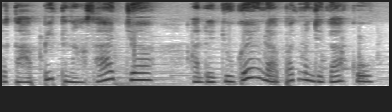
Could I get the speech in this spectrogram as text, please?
tetapi tenang saja, ada juga yang dapat mencegahku.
